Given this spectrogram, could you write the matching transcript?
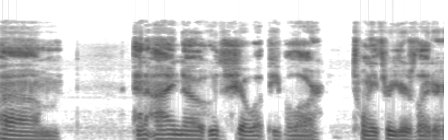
Um, and I know who the show up people are 23 years later.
